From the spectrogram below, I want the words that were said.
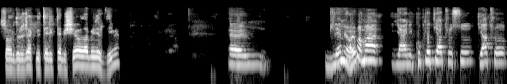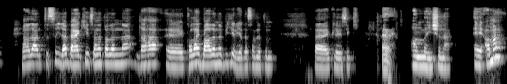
sorduracak nitelikte bir şey olabilir değil mi? Ee, bilemiyorum ama yani kukla tiyatrosu, tiyatro bağlantısıyla belki sanat alanına daha e, kolay bağlanabilir ya da sanatın e, klasik evet. anlayışına. E, ama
